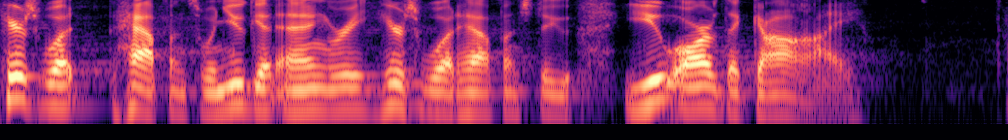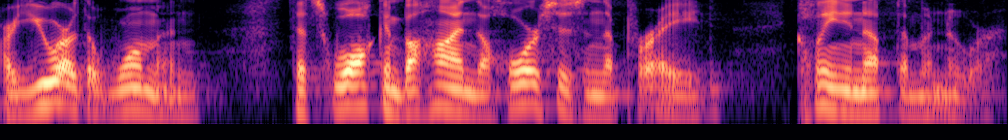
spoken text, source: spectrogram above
Here's what happens when you get angry. Here's what happens to you. You are the guy or you are the woman that's walking behind the horses in the parade cleaning up the manure.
